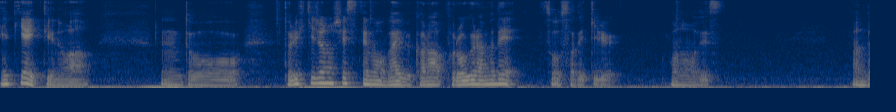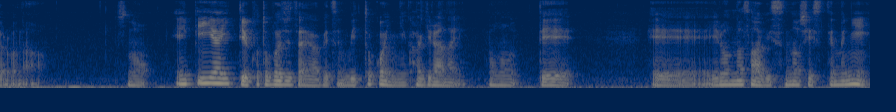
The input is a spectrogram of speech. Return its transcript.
API っていうのはうんと取引所のシステムを外部からプログラムで操作できるものです。なんだろうな。その API っていう言葉自体は別にビットコインに限らないもので、えーいろんなサービスのシステムに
